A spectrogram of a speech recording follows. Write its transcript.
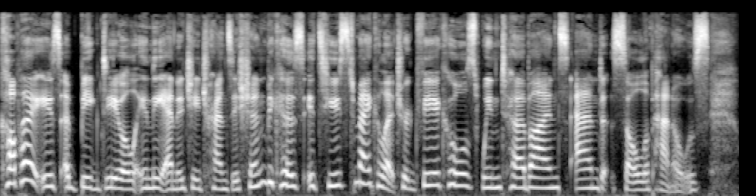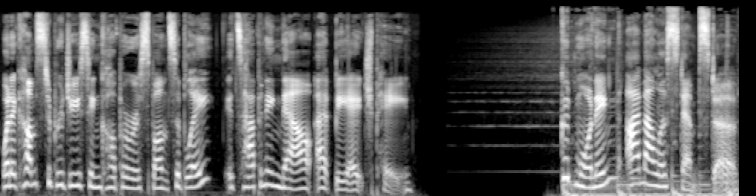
Copper is a big deal in the energy transition because it's used to make electric vehicles, wind turbines, and solar panels. When it comes to producing copper responsibly, it's happening now at BHP. Good morning, I'm Alice Dempster.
